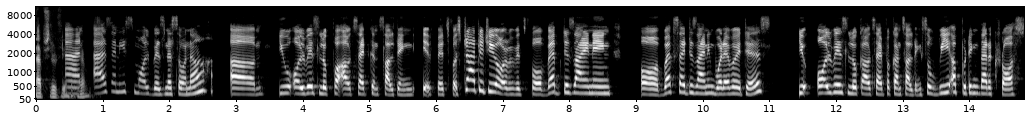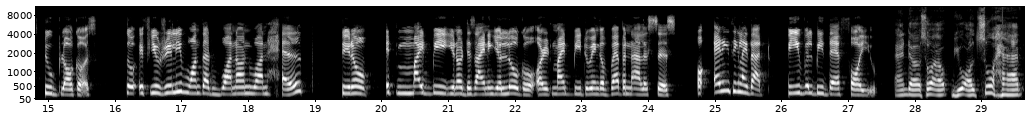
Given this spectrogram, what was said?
Absolutely. And as any small business owner, um, you always look for outside consulting if it's for strategy or if it's for web designing or website designing, whatever it is. You always look outside for consulting. So we are putting that across to bloggers. So if you really want that one-on-one help, you know, it might be, you know, designing your logo or it might be doing a web analysis or anything like that. We will be there for you. And uh, so uh, you also have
